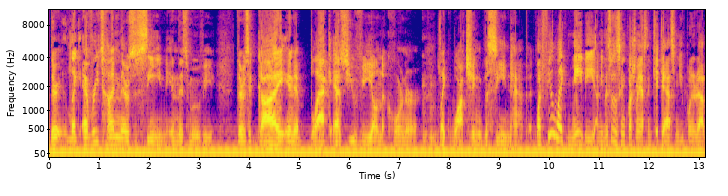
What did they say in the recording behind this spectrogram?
There, like, every time there's a scene in this movie, there's a guy in a black SUV on the corner, Mm-hmm. like watching the scene happen. Well, I feel like maybe. I mean, this was the same question I asked in Kick Ass, and you pointed out.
